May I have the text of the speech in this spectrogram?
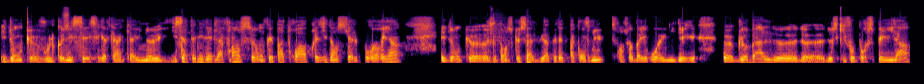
Et donc, euh, vous le connaissez, c'est quelqu'un qui a une, certaine idée de la France. On fait pas trois présidentielles pour rien. Et donc, euh, je pense que ça lui a peut-être pas convenu. François Bayrou a une idée globale de, de, ce qu'il faut pour ce pays-là.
